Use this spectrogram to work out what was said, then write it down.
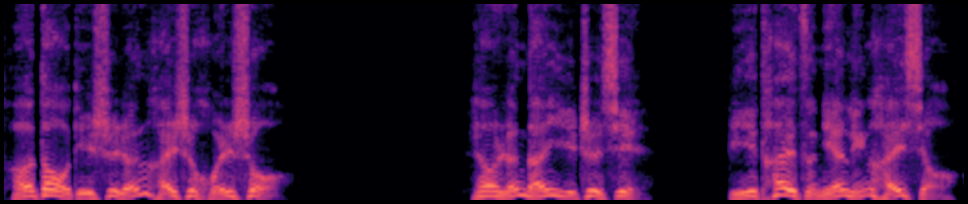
他到底是人还是魂兽？让人难以置信。比太子年龄还小，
